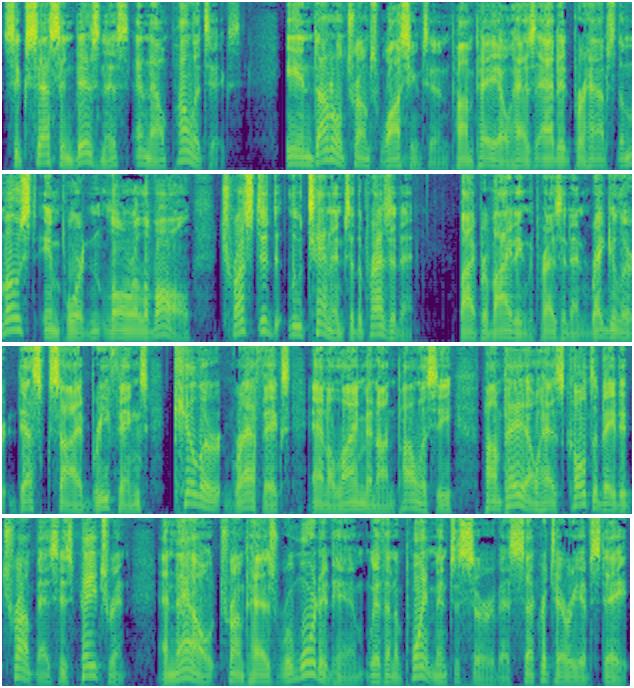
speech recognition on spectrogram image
success in business, and now politics. In Donald Trump's Washington, Pompeo has added perhaps the most important laurel of all, trusted lieutenant to the president by providing the president regular desk side briefings, killer graphics, and alignment on policy, Pompeo has cultivated Trump as his patron, and now Trump has rewarded him with an appointment to serve as Secretary of State.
